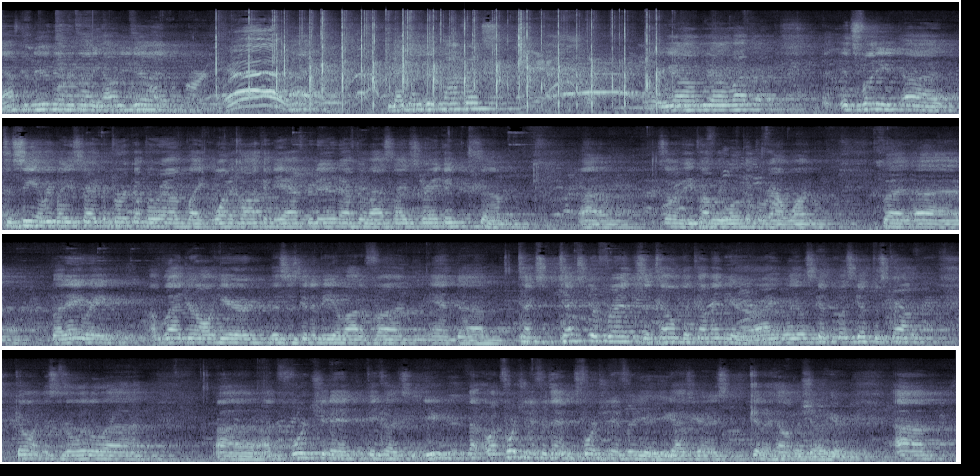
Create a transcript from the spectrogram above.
Afternoon, everybody. How are you doing? Good. Right. You guys have a good conference? Yeah, we got, we got a lot of, it's funny uh, to see everybody start to perk up around like 1 o'clock in the afternoon after last night's drinking. So um, some of you probably woke up around 1. But, uh, but anyway, I'm glad you're all here. This is going to be a lot of fun. And um, text text your friends and tell them to come in here. All right, let's get let's get this crowd going. This is a little uh, uh, unfortunate because you. No, unfortunate for them. It's fortunate for you. You guys are going to get a hell of a show here. Um,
